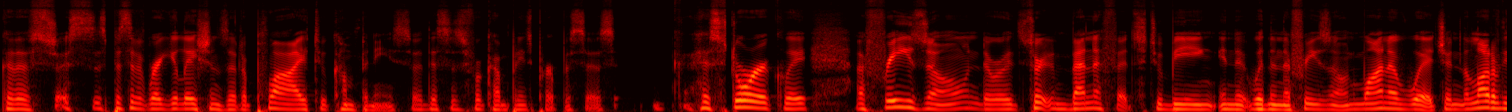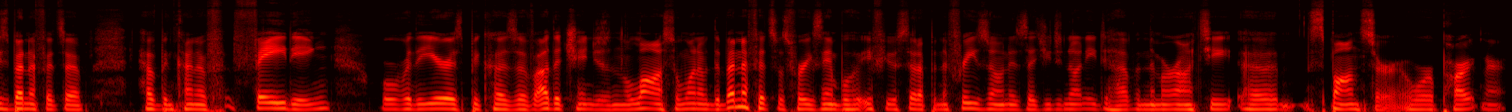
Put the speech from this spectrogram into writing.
kind of specific regulations that apply to companies. So this is for companies' purposes historically a free zone there were certain benefits to being in the, within the free zone one of which and a lot of these benefits have, have been kind of fading over the years because of other changes in the law. So one of the benefits was for example if you set up in the free zone is that you do not need to have an emirati uh, sponsor or a partner.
